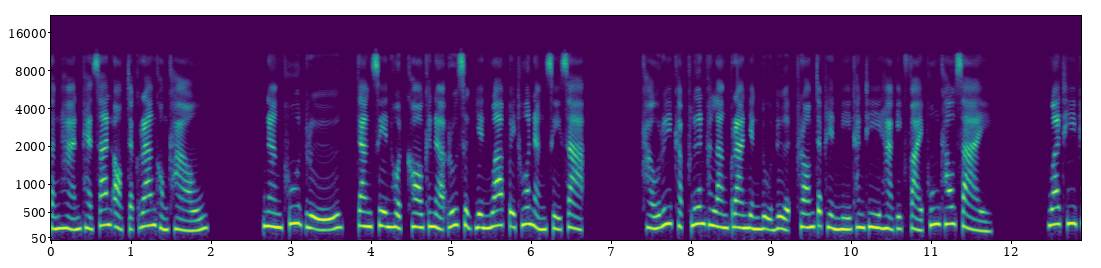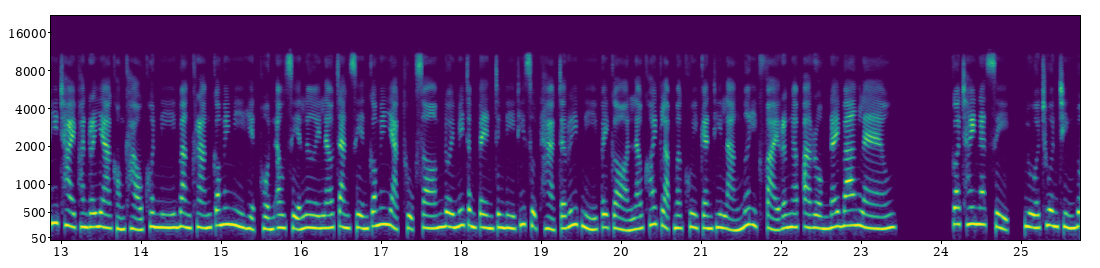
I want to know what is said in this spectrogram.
สังหารแผดซ่านออกจากร่างของเขา นางพูดหรือ จางเซียนหดคอขณะรู้สึกเย็นว่าไปทั่วหนังศีรษะ เขารีบขับเคลื่อนพลังปราณอย่างดุเดือดพร้อมจะเพ่นหนีทันทีหากอีกฝ่ายพุ่งเข้าใส่ ว่าที่พี่ชายภรรยาของเขาคนนี้บางครั้งก็ไม่มีเหตุผลเอาเสียเลย แล้วจางเซียนก็ไม่อยากถูกซ้อมโดยไม่จำเป็นจึงดีที่สุดหากจะรีบหนีไปก่อนแล้วค่อยกลับมาคุยกันทีหลังเมื่ออีกฝ่ายระงับอารมณ์ได้บ้างแล้ว ก็ใช่นะสิ หลัวชวนชิงโบ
